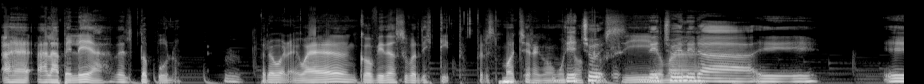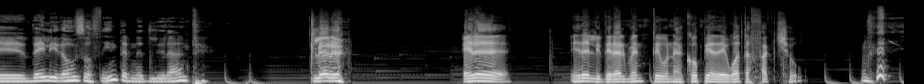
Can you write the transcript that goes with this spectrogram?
a, la pelea del top 1. Mm. Pero bueno, igual era un video súper distinto. Pero Smoch era como mucho de hecho, De hecho, él era eh, eh, Daily Dose of Internet, literalmente. Claro. Era, era literalmente una copia de What the Fuck Show.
